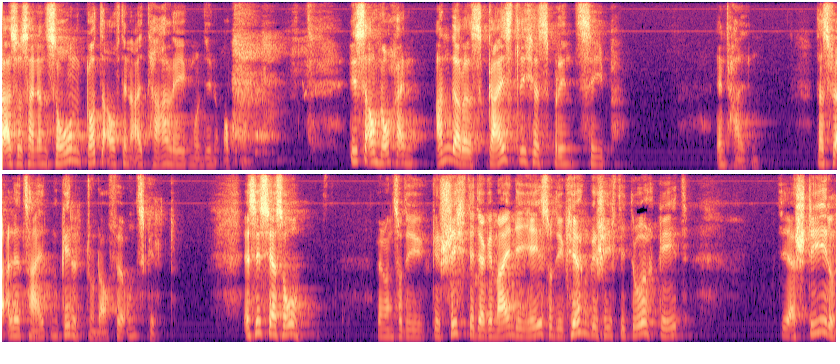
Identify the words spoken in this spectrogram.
also seinen Sohn Gott auf den Altar legen und ihn opfern. Ist auch noch ein anderes geistliches Prinzip enthalten, das für alle Zeiten gilt und auch für uns gilt. Es ist ja so, wenn man so die Geschichte der Gemeinde Jesu, die Kirchengeschichte durchgeht, der Stil,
